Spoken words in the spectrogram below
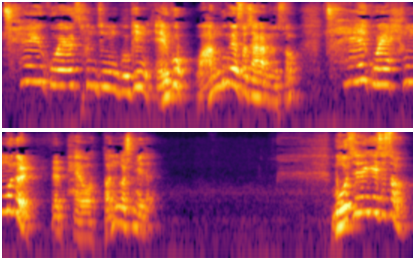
최고의 선진국인 애굽 왕궁에서 자라면서 최고의 학문을 배웠던 것입니다. 모세에게 있어서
